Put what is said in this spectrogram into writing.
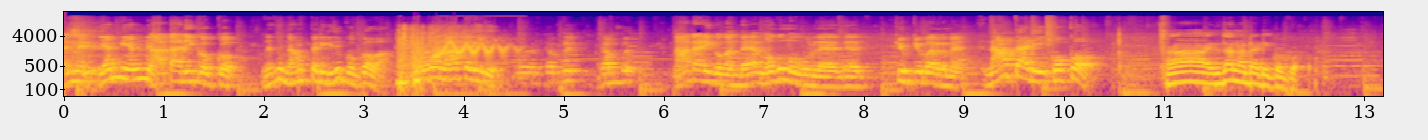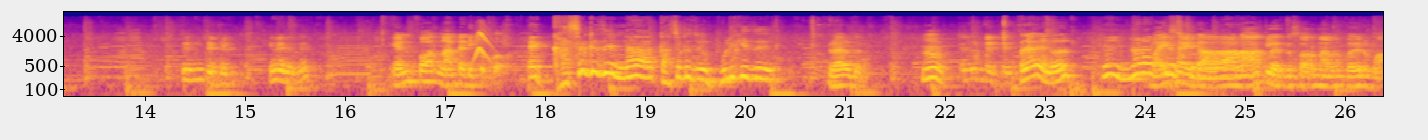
எண்ணெய். எண்ணெய் எண்ணெய். நாட்டாடி கொக்கோ. என்னது நாத்தடிக்குது கொக்கோவா? கொக்கோ நாத்தடிக்குது கப்பு நாட்டாடி கொக்கோ அந்த மொகு மொகு உள்ள இந்த கியூப் கியூபா இருக்குமே. நாத்தாடி கொக்கோ. ஆ இதுதான் நாட்டாடி கோகோ என்ன இருக்கு? என் ஃபார் நாட்டாடி கொக்கோ. ஏ கசக்குது என்ன? கசக்குது புளிக்குது. நல்லா இருக்கு ம் ஏய் என்னடா வயசாயிட்டா? நாக்குல இருக்க சொரணாலும் போயிருமா?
